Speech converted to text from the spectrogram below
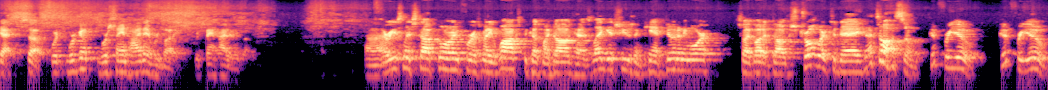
Okay, so we're, we're gonna we're saying hi to everybody. We're saying hi to everybody. Uh, I recently stopped going for as many walks because my dog has leg issues and can't do it anymore. So I bought a dog stroller today. That's awesome. Good for you. Good for you.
